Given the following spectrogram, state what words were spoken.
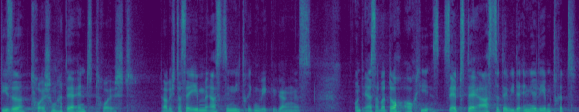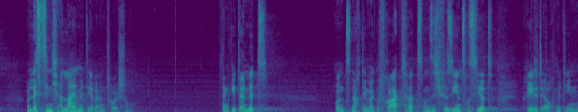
diese Täuschung hat er enttäuscht. Dadurch, dass er eben erst den niedrigen Weg gegangen ist. Und er ist aber doch auch selbst der Erste, der wieder in ihr Leben tritt und lässt sie nicht allein mit ihrer Enttäuschung. Dann geht er mit und nachdem er gefragt hat und sich für sie interessiert, redet er auch mit ihnen.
